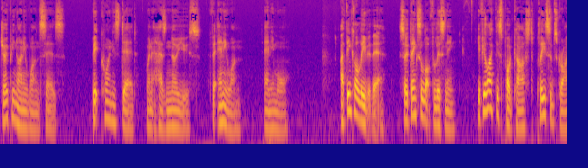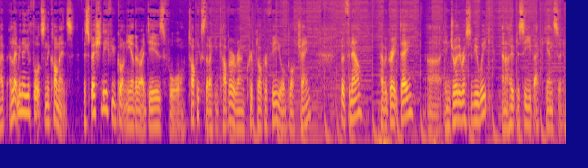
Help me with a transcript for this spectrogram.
Jopi91 says, Bitcoin is dead when it has no use for anyone anymore. I think I'll leave it there. So thanks a lot for listening. If you like this podcast, please subscribe and let me know your thoughts in the comments, especially if you've got any other ideas for topics that I can cover around cryptography or blockchain. But for now, have a great day, uh, enjoy the rest of your week, and I hope to see you back again soon.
